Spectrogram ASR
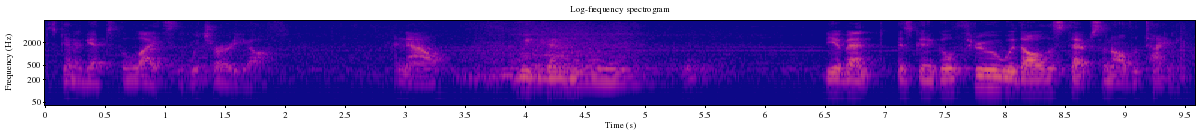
he's going to get to the lights, which are already off. And now we can the event is going to go through with all the steps and all the timing.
